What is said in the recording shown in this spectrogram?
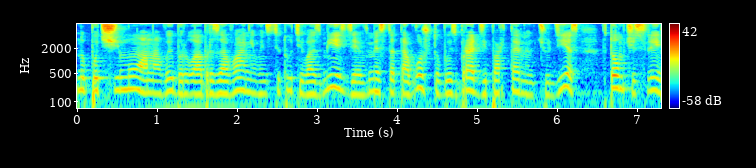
Ну почему она выбрала образование в Институте возмездия вместо того, чтобы избрать департамент чудес, в том числе и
